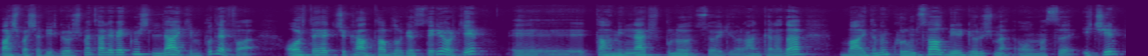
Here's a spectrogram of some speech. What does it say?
baş başa bir görüşme talep etmiş. Lakin bu defa ortaya çıkan tablo gösteriyor ki e, tahminler bunu söylüyor Ankara'da. Biden'ın kurumsal bir görüşme olması için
